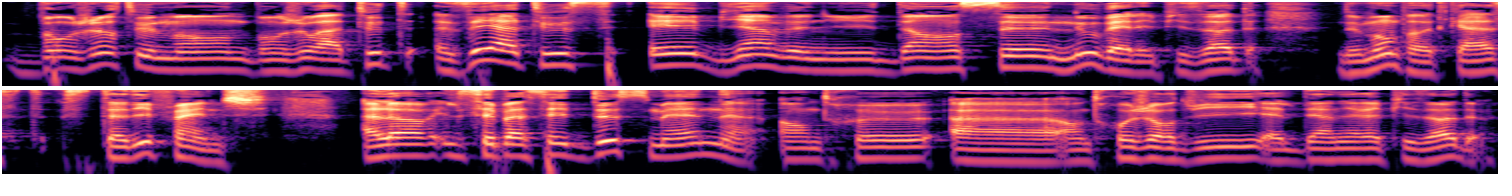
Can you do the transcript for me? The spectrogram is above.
Bonjour tout le monde, bonjour à toutes et à tous et bienvenue dans ce nouvel épisode de mon podcast Study French. Alors, il s'est passé deux semaines entre, euh, entre aujourd'hui et le dernier épisode.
